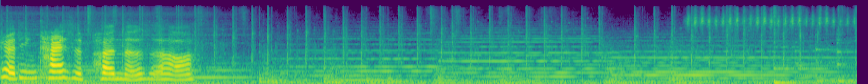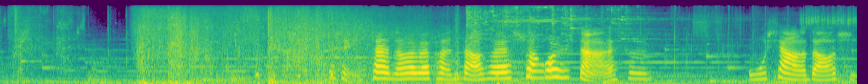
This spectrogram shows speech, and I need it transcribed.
确定开始喷的时候，不行，站着会被喷到，所以算过去打是无效的招式。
